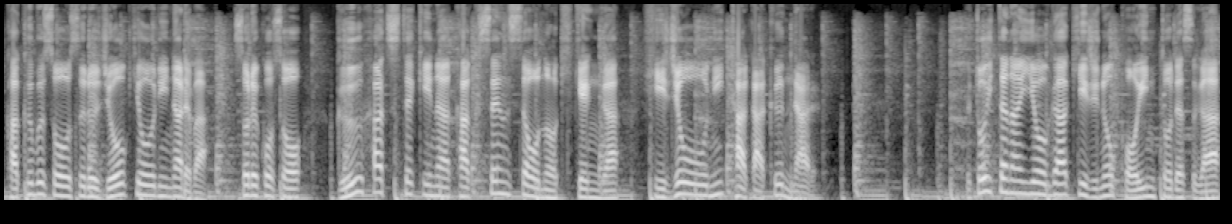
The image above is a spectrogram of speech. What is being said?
核武装する状況になればそれこそ偶発的な核戦争の危険が非常に高くなる。といった内容が記事のポイントですが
